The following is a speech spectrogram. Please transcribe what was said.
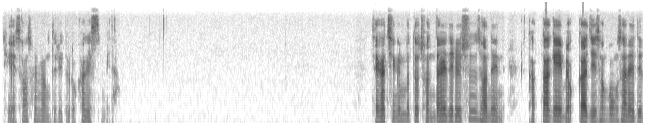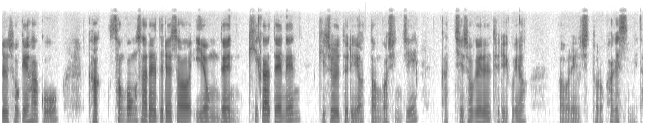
뒤에서 설명드리도록 하겠습니다. 제가 지금부터 전달드릴 순서는 각각의 몇 가지 성공 사례들을 소개하고 각 성공 사례들에서 이용된 키가 되는 기술들이 어떤 것인지 같이 소개를 드리고요. 마무리를 짓도록 하겠습니다.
